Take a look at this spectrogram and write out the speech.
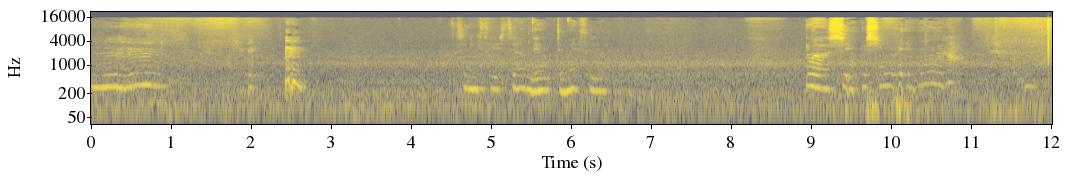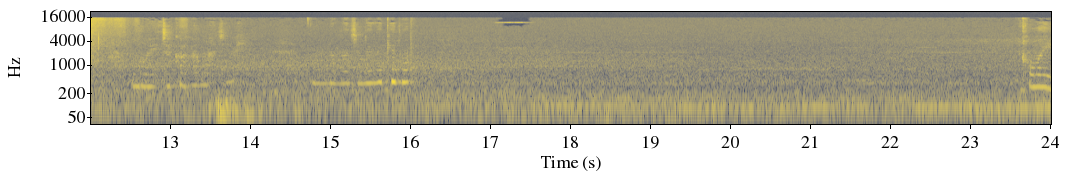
うん。私に帰省しちゃうんだよってメッセージうわししめめちゃくが真面目みん。な真面目だけどかわいいう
